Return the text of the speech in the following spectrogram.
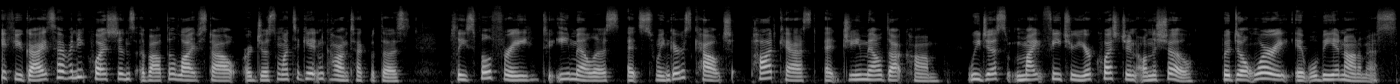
If you guys have any questions about the lifestyle or just want to get in contact with us, please feel free to email us at swingerscouchpodcast at gmail.com. We just might feature your question on the show, but don't worry, it will be anonymous.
